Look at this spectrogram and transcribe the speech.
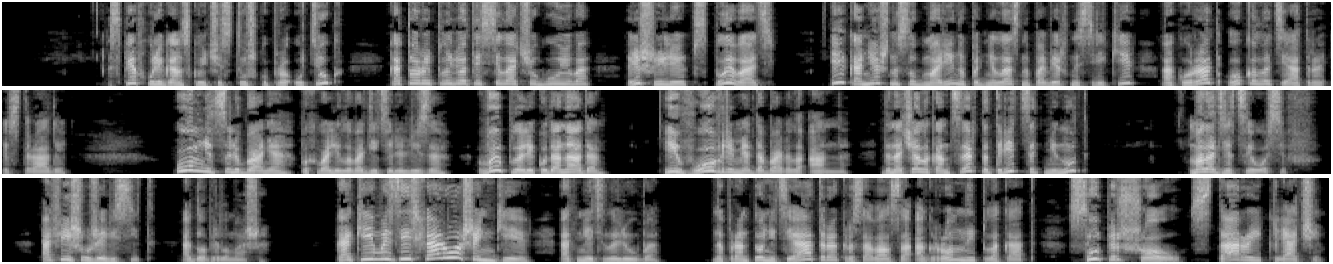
Спев хулиганскую частушку про утюг, который плывет из села Чугуева, решили всплывать. И, конечно, субмарина поднялась на поверхность реки аккурат около театра эстрады. «Умница, Любаня!» — похвалила водителя Лиза. «Выплыли куда надо!» «И вовремя!» — добавила Анна. «До начала концерта тридцать минут, Молодец, Иосиф. Афиша уже висит, — одобрила Маша. Какие мы здесь хорошенькие, — отметила Люба. На фронтоне театра красовался огромный плакат «Супершоу! Старые клячи!».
